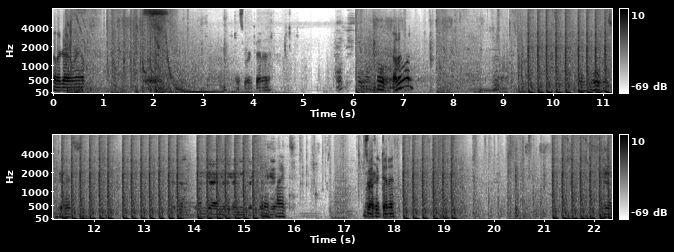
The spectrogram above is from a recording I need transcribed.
Another guy ramp. That's where Dennis. Oh, there's still. Oh, another one? Ooh, those some good hits. Hit down one guy and the other guy needs like one Getting hit. flanked. So I think Dennis. Hit him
